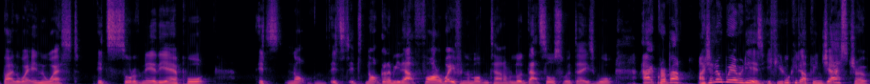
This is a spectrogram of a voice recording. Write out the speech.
by the way, in the west. It's sort of near the airport it's not it's it's not going to be that far away from the modern town of Lud. That's also a day's walk. Akrabat, I don't know where it is. If you look it up in Jastrow,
